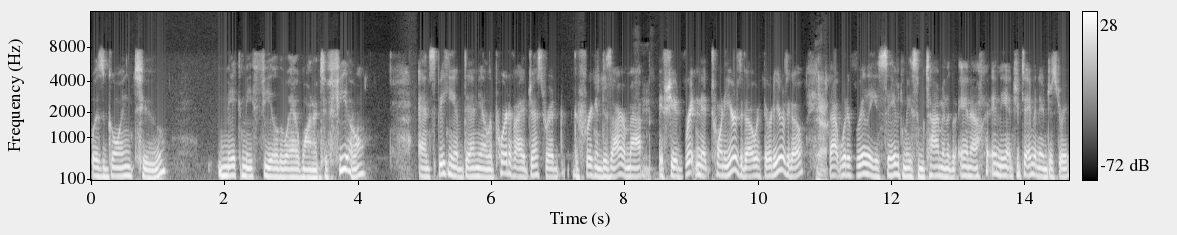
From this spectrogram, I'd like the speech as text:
was going to make me feel the way I wanted to feel and speaking of Danielle Laporte, if I had just read the friggin' Desire Map, mm. if she had written it 20 years ago or 30 years ago, yeah. that would have really saved me some time in the in, a, in the entertainment industry.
